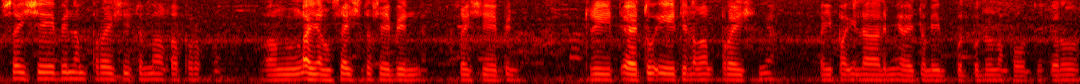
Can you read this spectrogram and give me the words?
Size 7 ang price nito mga kaprok. Ang ay ang size nito 7, size 7. 3 eh, 280 lang ang price niya. Ay pang ilalim niya ito may pudpud lang ng konti pero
